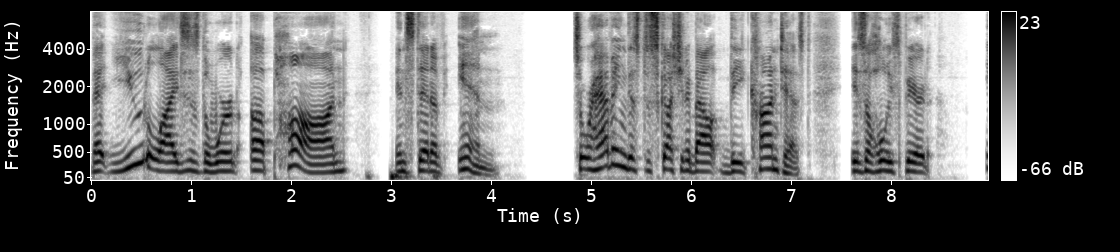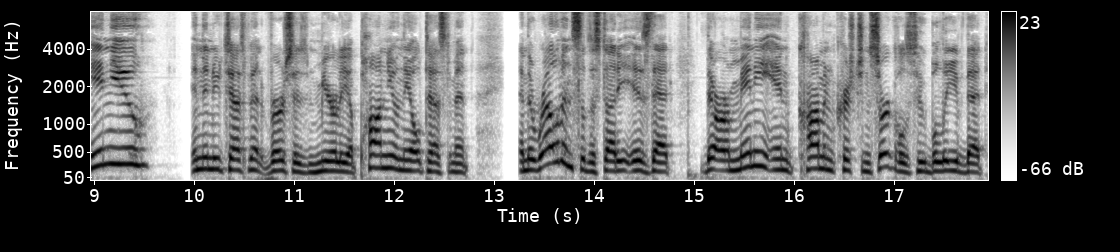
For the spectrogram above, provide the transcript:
that utilizes the word upon instead of in. So we're having this discussion about the contest. Is the Holy Spirit in you in the New Testament versus merely upon you in the Old Testament? And the relevance of the study is that there are many in common Christian circles who believe that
